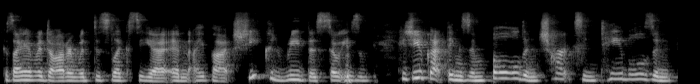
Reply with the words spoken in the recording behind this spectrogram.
because I have a daughter with dyslexia and I thought she could read this so easily because you've got things in bold and charts and tables. And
